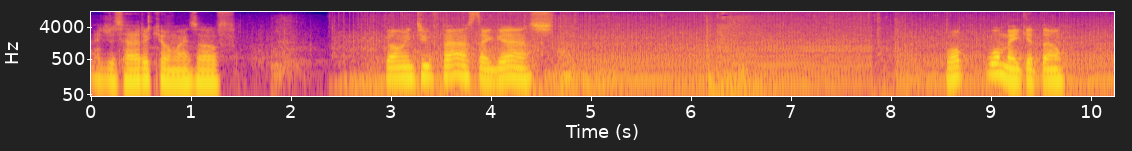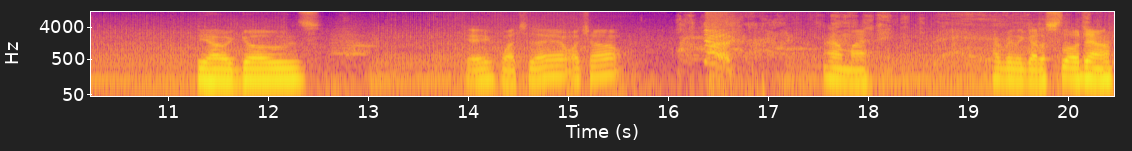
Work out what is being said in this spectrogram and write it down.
I just had to kill myself. Going too fast, I guess. Well, we'll make it though. See how it goes. Okay, watch that, watch out. Oh my. I really gotta slow down.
